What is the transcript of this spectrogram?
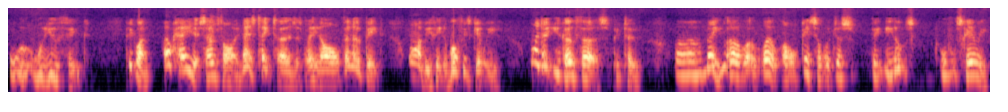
All, you think. Pig one. Okay, that sounds fine. Let's take turns as playing our fellow pig. Why do you think the wolf is guilty? Why don't you go first? Pig two. Uh, me? Oh, well, I guess I'll just he looks awful scary.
